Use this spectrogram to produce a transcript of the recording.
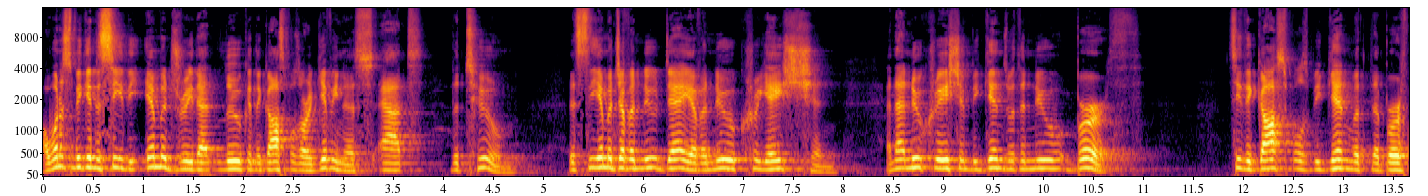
I want us to begin to see the imagery that Luke and the Gospels are giving us at the tomb. It's the image of a new day, of a new creation. And that new creation begins with a new birth. See, the Gospels begin with the birth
